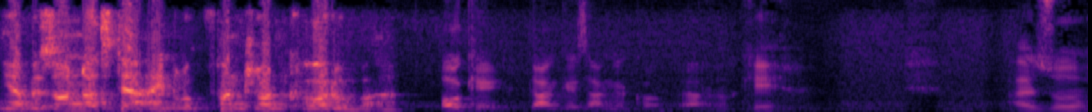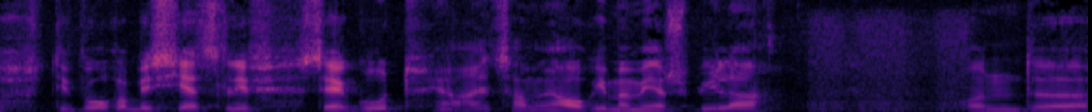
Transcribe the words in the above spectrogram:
Ja, besonders der Eindruck von John Cordova. Okay, danke, ist angekommen. Ja. Okay. Also die Woche bis jetzt lief sehr gut. Ja, jetzt haben wir auch immer mehr Spieler und äh,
